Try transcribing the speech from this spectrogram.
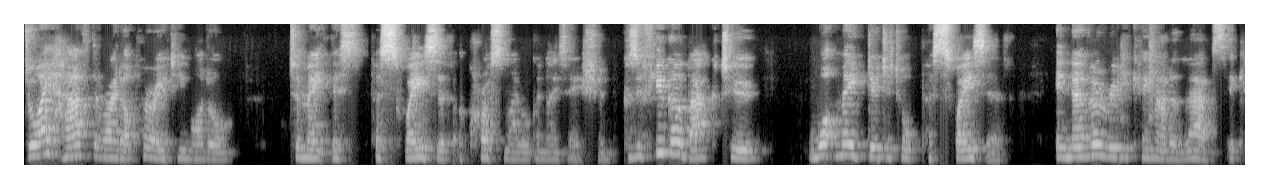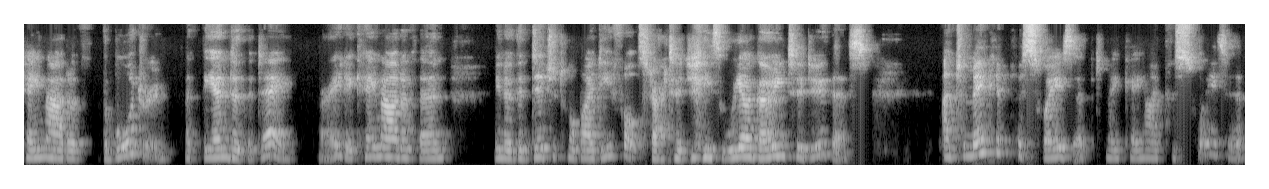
do i have the right operating model to make this persuasive across my organization? Because if you go back to what made digital persuasive it never really came out of labs. It came out of the boardroom at the end of the day right? It came out of then you know the digital by default strategies. We are going to do this and to make it persuasive to make ai persuasive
